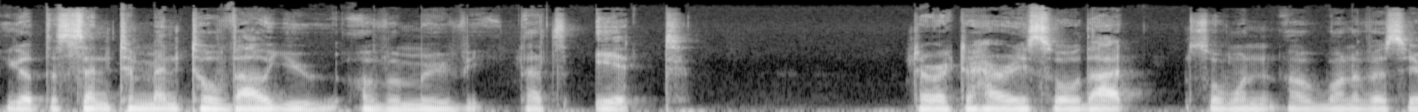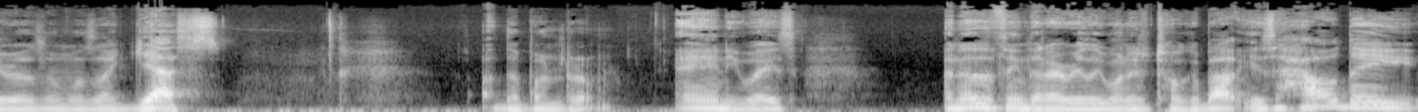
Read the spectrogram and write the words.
you got the sentimental value of a movie. That's it. Director Hari saw that, saw one uh, one of her serials and was like, yes, the Bandram. Anyways, another thing that I really wanted to talk about is how they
